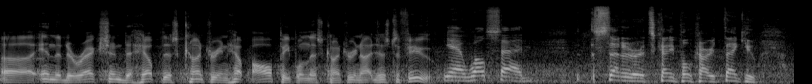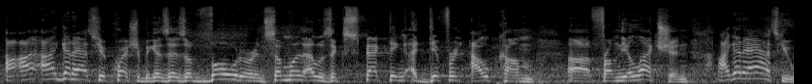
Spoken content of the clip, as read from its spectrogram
uh, in the direction to help this country and help all people in this country, not just a few. Yeah, well said. Senator, it's Kenny Polcari. Thank you. I, I got to ask you a question because, as a voter and someone that was expecting a different outcome uh, from the election, I got to ask you,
